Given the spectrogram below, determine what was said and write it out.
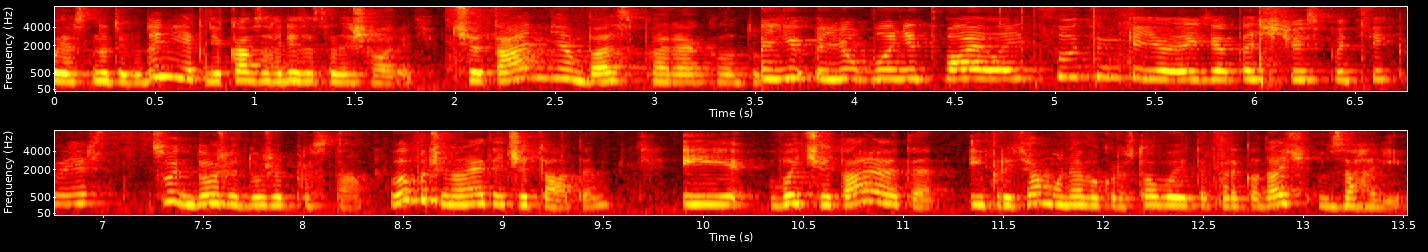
Пояснити людині, яка взагалі за це не шарить. Читання без перекладу. Мої улюблені твайлайт сутінки, я, я те щось по цій книжці. Суть дуже дуже проста. Ви починаєте читати, і ви читаєте, і при цьому не використовуєте перекладач взагалі.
